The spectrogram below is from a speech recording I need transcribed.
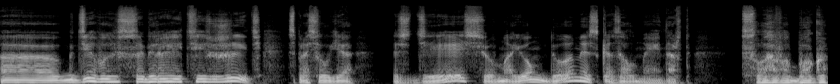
«А где вы собираетесь жить?» — спросил я. «Здесь, в моем доме», — сказал Мейнард. «Слава богу»,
